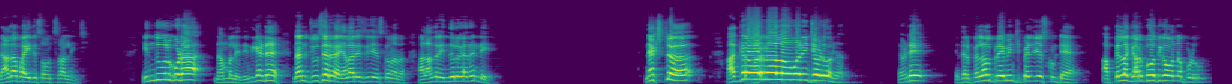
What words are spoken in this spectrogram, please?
దాదాపు ఐదు సంవత్సరాల నుంచి. హిందువులు కూడా నమ్మలేదు. ఎందుకంటే నన్ను చూశారు ఎలా రిసీవ్ చేసుకున్నారు. వాళ్ళందరూ హిందువులు కదండి. నెక్స్ట్ అగ్రవర్ణాలను అవమానించాడు అన్నారు. ఏమంటే ఇద్దరు పిల్లలు ప్రేమించి పెళ్ళి చేసుకుంటే ఆ పిల్ల గర్భవతిగా ఉన్నప్పుడు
